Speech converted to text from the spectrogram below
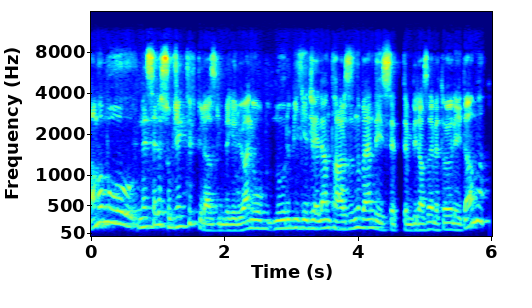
Ama bu mesele subjektif biraz gibi geliyor. Hani o Nuri Bilge Ceylan tarzını ben de hissettim biraz. Evet öyleydi ama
